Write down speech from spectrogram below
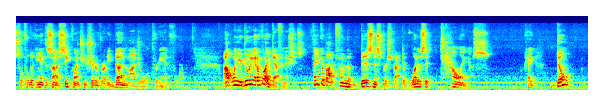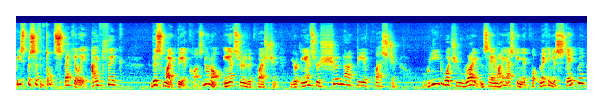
So if we're looking at this on a sequence, you should have already done module 3 and 4. Uh, when you're doing it, avoid definitions. Think about it from the business perspective. What is it telling us? Okay, don't be specific. Don't speculate. I think this might be a cause. No, no, answer the question. Your answer should not be a question. Read what you write and say, am I asking a, making a statement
